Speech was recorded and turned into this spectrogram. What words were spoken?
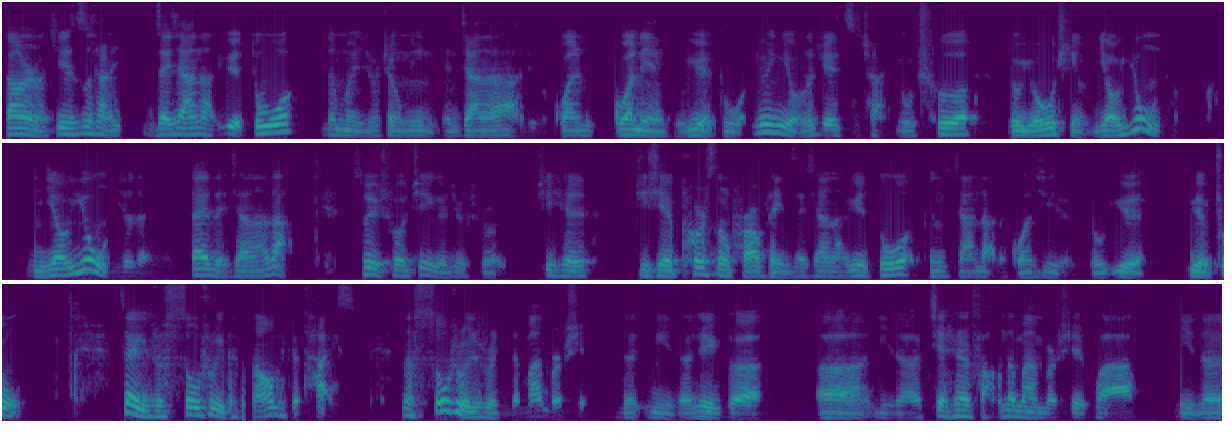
当然了，这些资产你在加拿大越多，那么也就证明你跟加拿大这个关关联就越多，因为你有了这些资产，有车有游艇，你要用它嘛，你要用你就得待在加拿大。所以说这个就是这些这些 personal property 在加拿大越多，跟加拿大的关系就越越重。再一个就是 social economic ties，那 social 就是你的 membership，你的你的这个呃你的健身房的 membership 啊，你的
